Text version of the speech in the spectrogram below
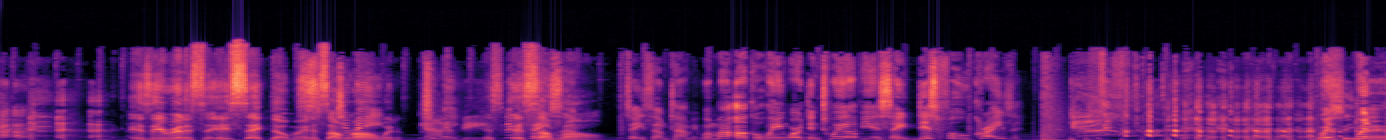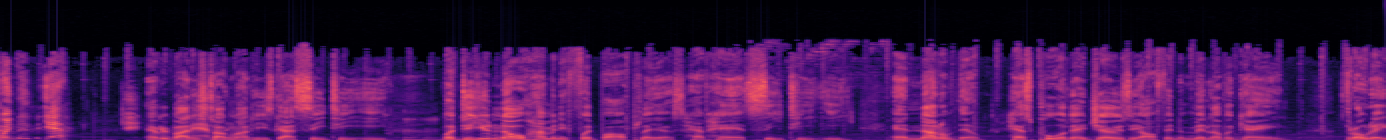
Uh-uh. Is he really sick? He's sick though, man. There's something wrong mean? with him. What you Gotta mean? be. It's, it's tell something wrong. Let me tell you something, Tommy. When my uncle who ain't worked in 12 years say this fool crazy. Well, see, man, yeah. everybody's talking about he's got CTE. Mm-hmm. But do you know how many football players have had CTE and none of them has pulled their jersey off in the middle of a game, throw their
